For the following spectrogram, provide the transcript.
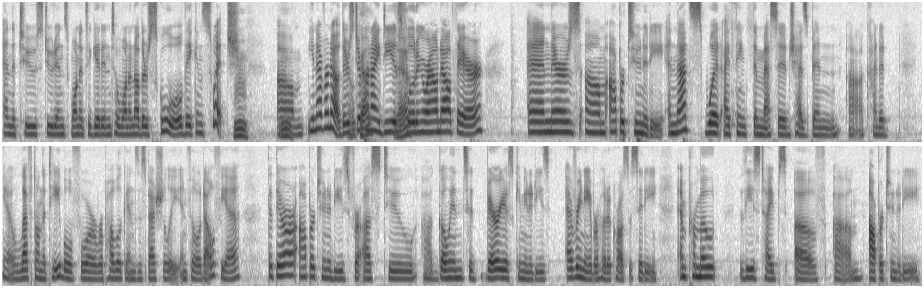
and the two students wanted to get into one another's school they can switch mm. Um, you never know. There's okay. different ideas yeah. floating around out there, and there's um, opportunity, and that's what I think the message has been uh, kind of, you know, left on the table for Republicans, especially in Philadelphia, that there are opportunities for us to uh, go into various communities, every neighborhood across the city, and promote these types of um, opportunity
